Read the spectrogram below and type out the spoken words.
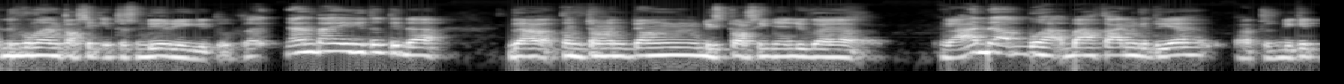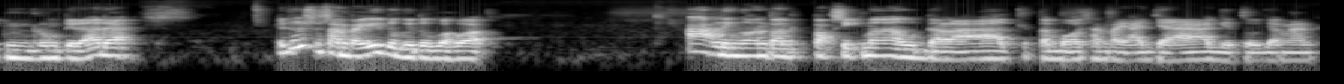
lingkungan toksik itu sendiri gitu. Nyantai gitu tidak nggak kenceng-kenceng distorsinya juga nggak ada bah- bahkan gitu ya atau sedikit cenderung tidak ada. Itu sesantai itu gitu bahwa ah lingkungan to- toksik mah udahlah kita bawa santai aja gitu. Jangan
